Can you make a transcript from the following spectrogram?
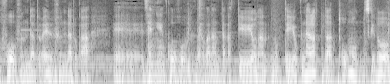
方墳だとか円墳だとか、えー、前円後方墳だとかなんだかっていうようなのってよく習ったと思うんですけど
